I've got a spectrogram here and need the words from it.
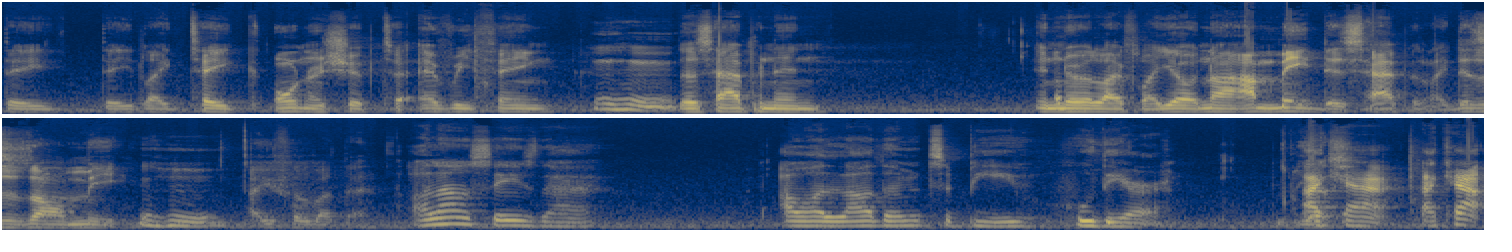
they they like take ownership to everything Mm-hmm. that's happening in their life. Like, yo, nah, I made this happen. Like, this is on me. Mm-hmm. How you feel about that? All I'll say is that I'll allow them to be who they are. I can't. I can't.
